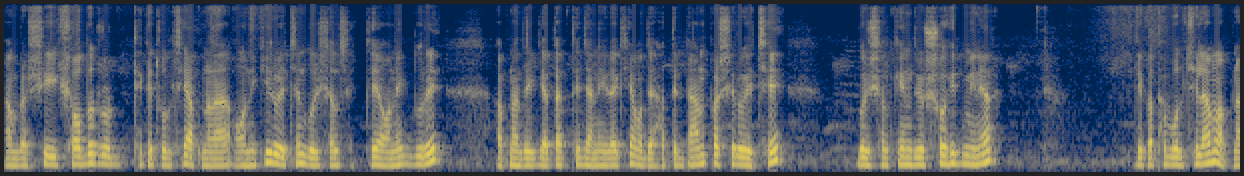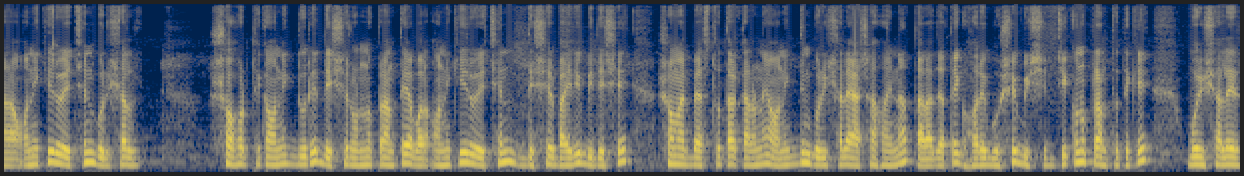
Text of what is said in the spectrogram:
আমরা সেই সদর রোড থেকে চলছি। আপনারা অনেকেই রয়েছেন বরিশাল থেকে অনেক দূরে। আপনাদের জ্ঞাতার্থে জানিয়ে রাখি, আমাদের হাতের ডান পাশে রয়েছে বরিশাল কেন্দ্রীয় শহীদ মিনার। যে কথা বলছিলাম, আপনারা অনেকেই রয়েছেন বরিশাল শহর থেকে অনেক দূরে, দেশের অন্য প্রান্তে আবার অনেকেই রয়েছেন দেশের বাইরে বিদেশে। সময়ের ব্যস্ততার কারণে অনেক দিন বরিশালে আসা হয় না। তারা যাতে ঘরে বসে বিশ্বের যে কোনো প্রান্ত থেকে বরিশালের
